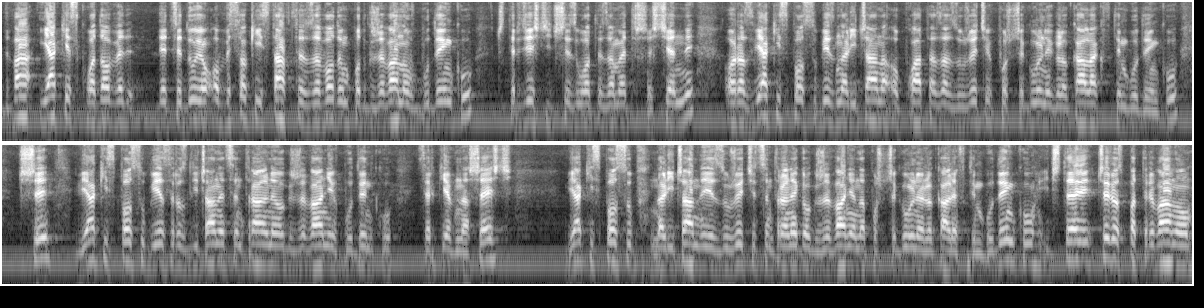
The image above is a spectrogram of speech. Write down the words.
Dwa, jakie składowe decydują o wysokiej stawce za wodę podgrzewaną w budynku 43 zł za metr sześcienny oraz w jaki sposób jest naliczana opłata za zużycie w poszczególnych lokalach w tym budynku. Trzy, w jaki sposób jest rozliczane centralne ogrzewanie w budynku Cerkiewna 6. W jaki sposób naliczane jest zużycie centralnego ogrzewania na poszczególne lokale w tym budynku? I cztery, czy rozpatrywano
